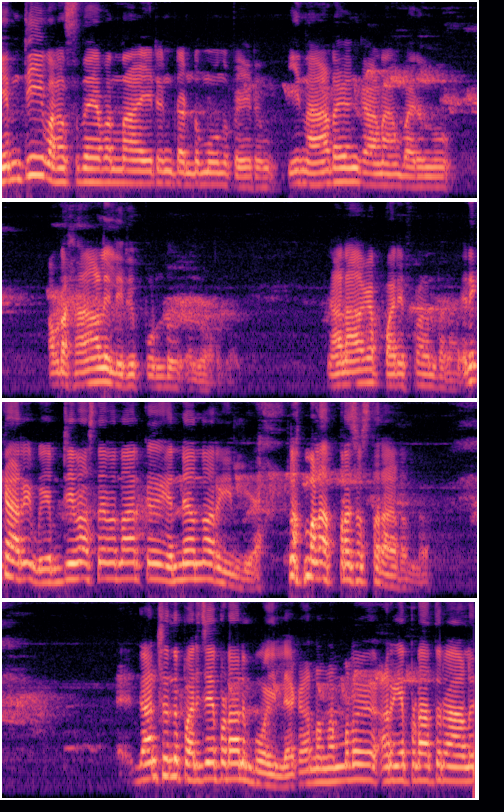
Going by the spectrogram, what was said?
എം ടി വാസുദേവൻ നായരും രണ്ട് മൂന്ന് പേരും ഈ നാടകം കാണാൻ വരുന്നു. അവിടെ ഹാളിൽ ഇരിപ്പുണ്ട് എന്ന് പറഞ്ഞു. ഞാനാകെ പരിഭ്രാന്തനാണ് എനിക്കറിയും എം ടി വാസുദേവൻ നായർക്ക് എന്നെ ഒന്നും അറിയില്ല. നമ്മൾ അപ്രശസ്തരാണല്ലോ. ഞാൻ ചെന്ന് പരിചയപ്പെടാനും പോയില്ല. കാരണം നമ്മൾ അറിയപ്പെടാത്ത ഒരാൾ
